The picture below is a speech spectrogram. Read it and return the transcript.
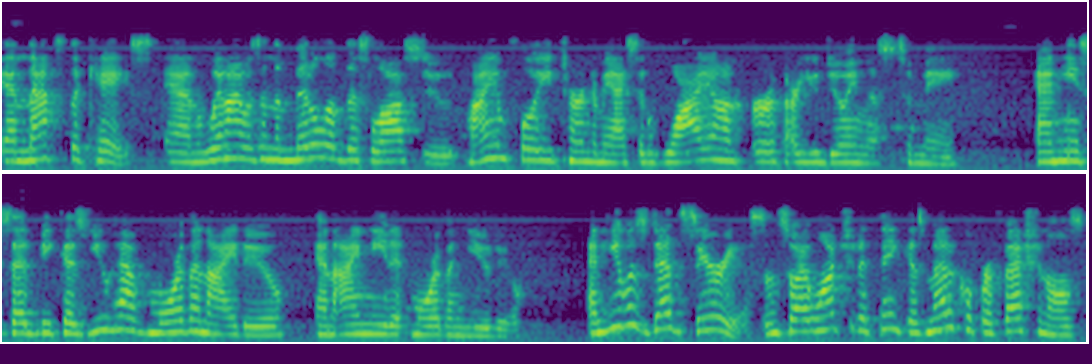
and that's the case. And when I was in the middle of this lawsuit, my employee turned to me. I said, Why on earth are you doing this to me? And he said, Because you have more than I do, and I need it more than you do. And he was dead serious. And so I want you to think as medical professionals,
